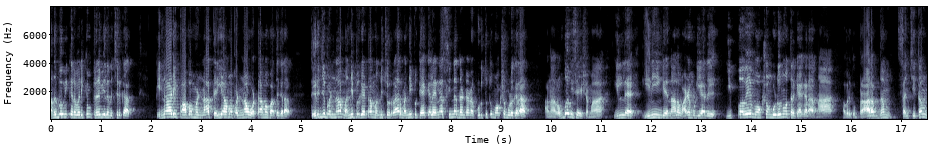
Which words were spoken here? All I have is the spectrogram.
அனுபவிக்கிற வரைக்கும் பிறவியில வச்சிருக்கார். பின்னாடி பாபம் பண்ணா தெரியாம பண்ணா ஒட்டாம பாத்துக்கிறார். தெரிஞ்சு பண்ணா மன்னிப்பு கேட்டா மன்னிச்சுடுறார் மன்னிப்பு கேட்கலைன்னா சின்ன தண்டனை கொடுத்துட்டு மோட்சம் கொடுக்கிறார். ஆனா ரொம்ப விசேஷமா இல்ல இனி இங்க என்னால வாழ முடியாது. இப்பவே மோட்சம் கொடுன்னு ஒருத்தர் கேட்கிறார்னா அவருக்கு பிராரப்தம் சஞ்சிதம்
